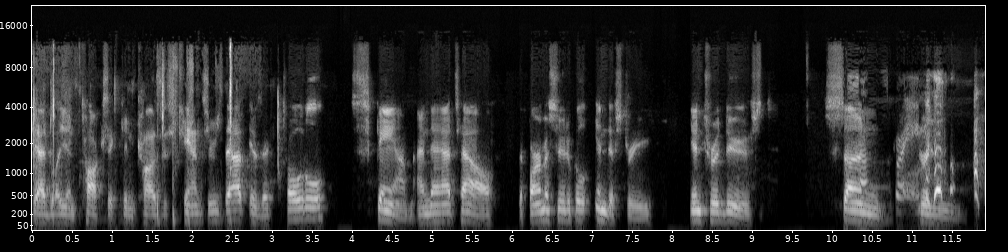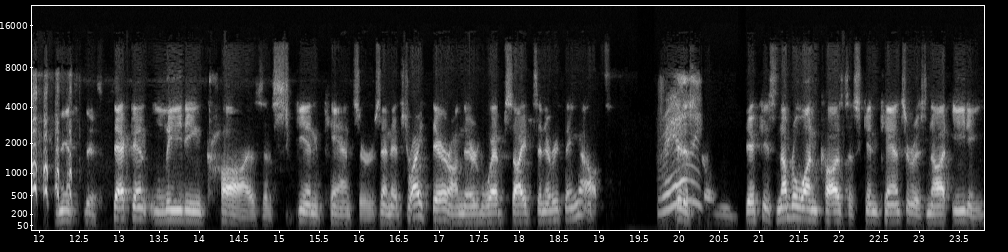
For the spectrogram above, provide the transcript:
deadly and toxic and causes cancers that is a total scam and that's how the pharmaceutical industry introduced sunscreen. and it's the second leading cause of skin cancers. And it's right there on their websites and everything else. Really? It is so ridiculous. Number one cause of skin cancer is not eating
